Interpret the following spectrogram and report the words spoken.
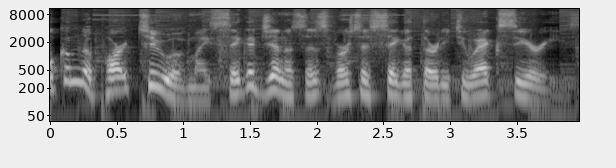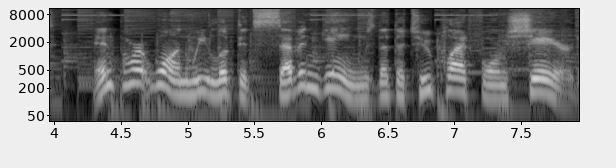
Welcome to part 2 of my Sega Genesis vs Sega 32X series. In part 1 we looked at 7 games that the two platforms shared,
